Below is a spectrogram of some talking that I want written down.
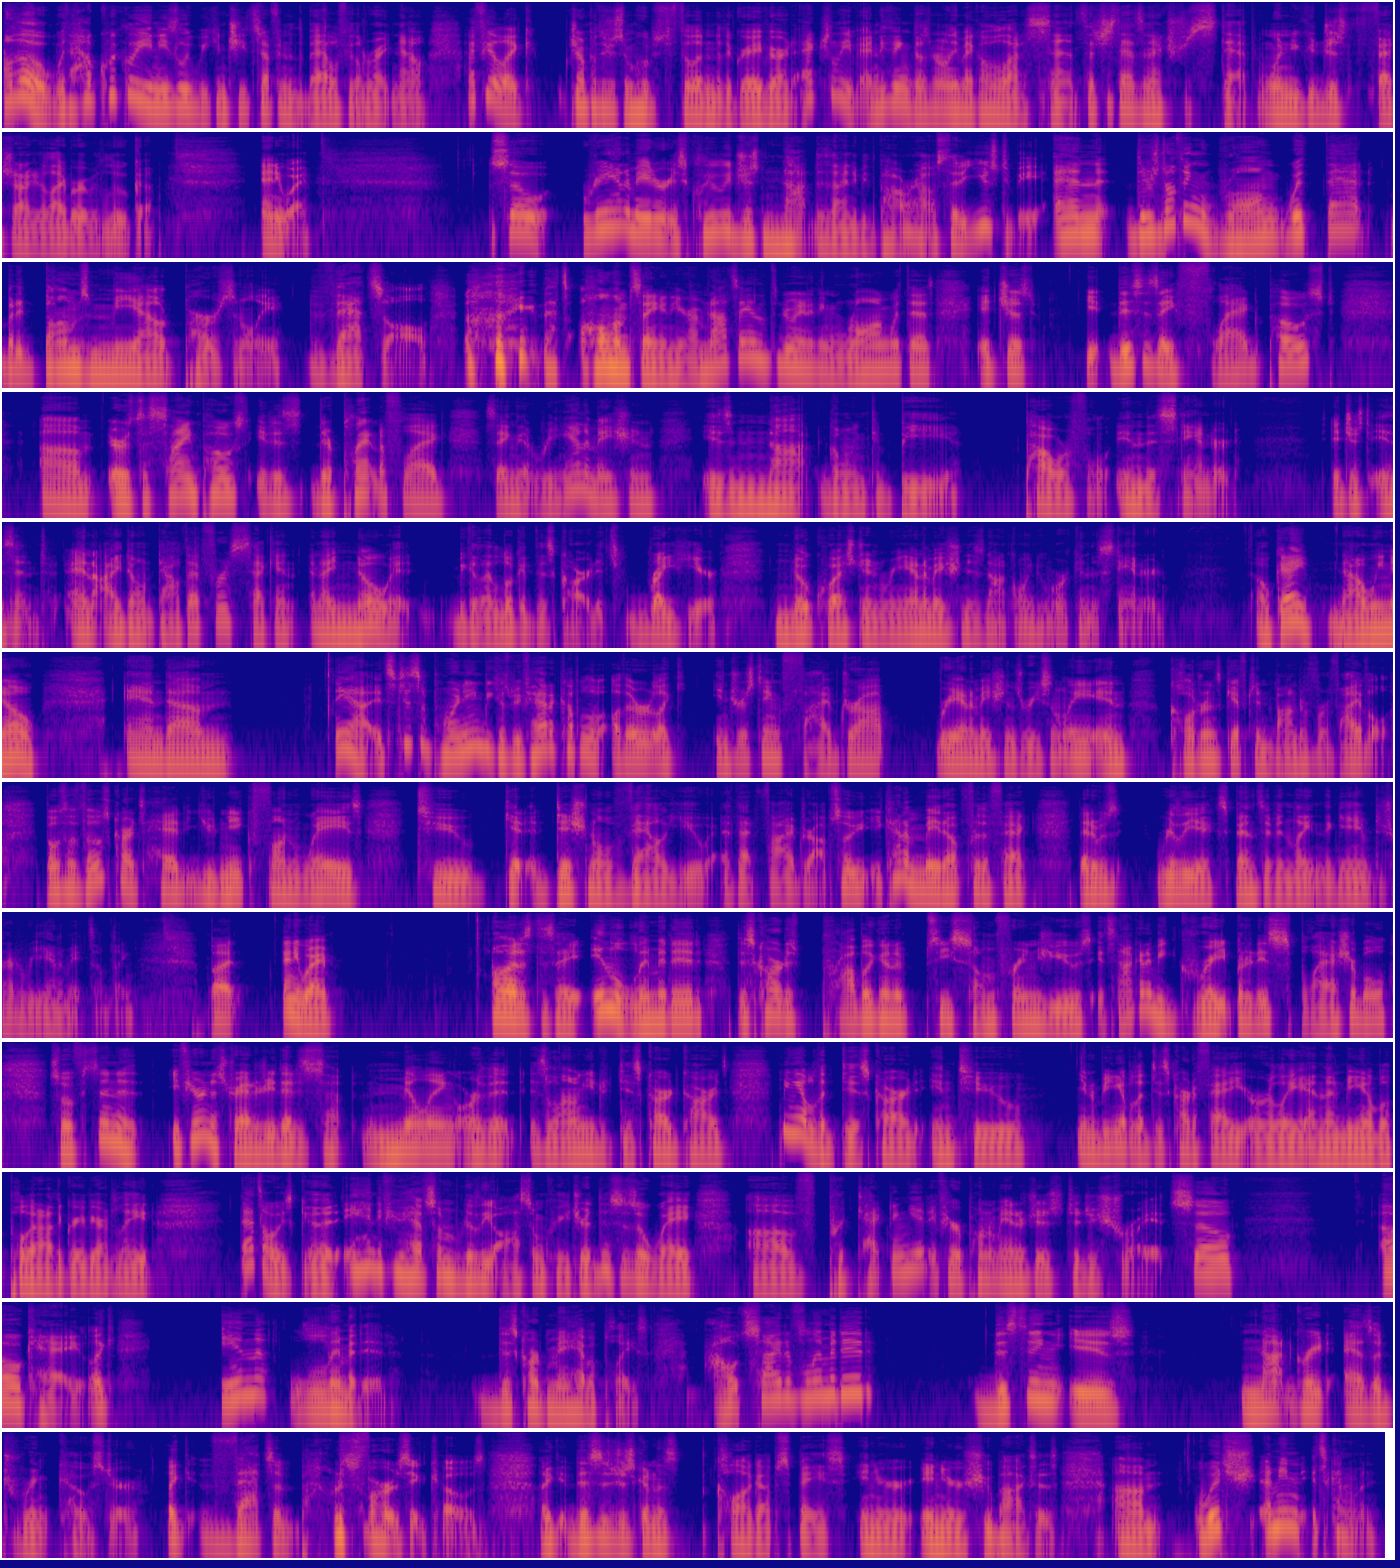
Although, with how quickly and easily we can cheat stuff into the battlefield right now, I feel like jumping through some hoops to fill it into the graveyard actually, if anything, doesn't really make a whole lot of sense. That just adds an extra step when you could just fetch it out of your library with Lukka. Anyway, so Reanimator is clearly just not designed to be the powerhouse that it used to be. And there's nothing wrong with that, but it bums me out personally. That's all. That's all I'm saying here. I'm not saying that they're doing anything wrong with this. It just, it, this is a flag post. Um, or it's a signpost. It is they're planting a flag saying that reanimation is not going to be powerful in this standard. It just isn't, and I don't doubt that for a second, and I know it because I look at this card. It's right here. No question, reanimation is not going to work in the standard. Okay, now we know. And um, yeah, it's disappointing because we've had a couple of other like interesting five drop reanimations recently in Cauldron's Gift and Bond of Revival. Both of those cards had unique, fun ways to get additional value at that five drop. So you kind of made up for the fact that it was really expensive and late in the game to try to reanimate something. But anyway, all that is to say, in limited, this card is probably going to see some fringe use. It's not going to be great, but it is splashable. So if it's in a, if you're in a strategy that is uh, milling or that is allowing you to discard cards, being able to discard into, you know, being able to discard a fatty early and then being able to pull it out of the graveyard late, that's always good. And if you have some really awesome creature, this is a way of protecting it if your opponent manages to destroy it. So, okay, like in limited, this card may have a place. Outside of limited, this thing is not great as a drink coaster. Like that's about as far as it goes. Like this is just going to clog up space in your in your shoe boxes. Um, which I mean, it's common.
